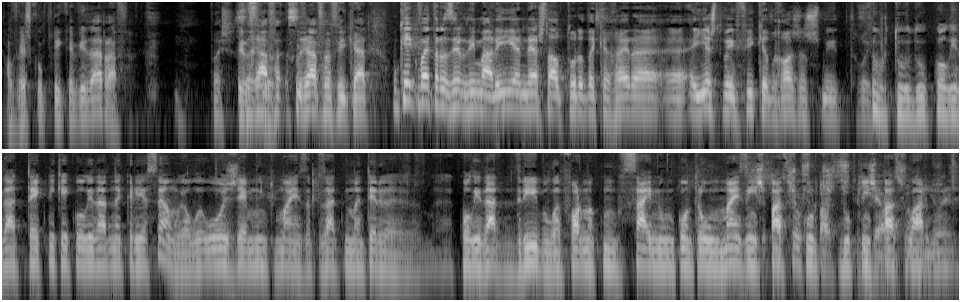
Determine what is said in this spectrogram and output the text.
Talvez complique a vida à Rafa. Pois, se Rafa, se Rafa, ficar. O que é que vai trazer Di Maria nesta altura da carreira eh, a este Benfica de Roger Schmidt? Rui? Sobretudo qualidade técnica e qualidade na criação. Ele hoje é muito mais, apesar de manter eh, a qualidade de drible, a forma como sai num contra um mais em espaços curtos do que em espaços largos.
